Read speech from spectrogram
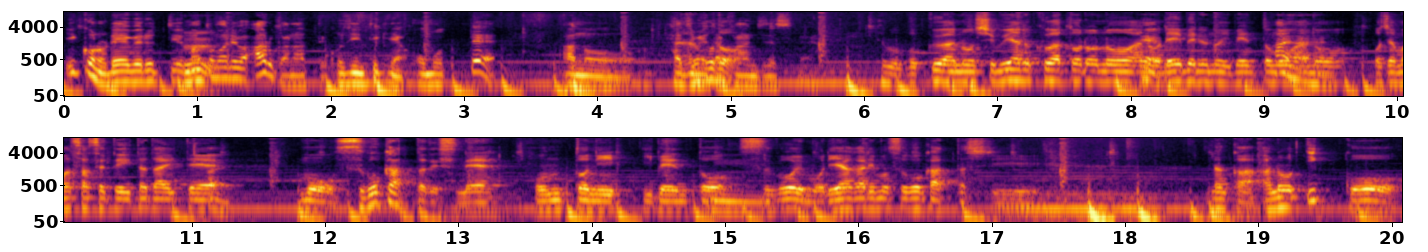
一個のレーベルっていうまとまりはあるかなって、個人的には思って、あの、始めた感じですね。でも僕あの渋谷のクワトロのあええ。のレーベルのイベントもあのお邪魔させていただいて、はい。もうすごかったですね。本当にイベント、うん。すごい盛り上がりもすごかったしなんかあの一個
